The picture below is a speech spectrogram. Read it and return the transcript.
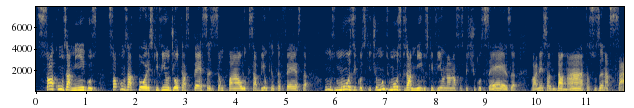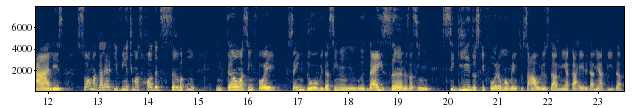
só com os amigos, só com os atores que vinham de outras peças de São Paulo, que sabiam que ia ter festa, uns músicos que tinham muitos músicos amigos que vinham nas nossas festas, César, Vanessa da Mata, Suzana Salles, só uma galera que vinha, tinha umas rodas de samba com então, assim, foi sem dúvida, assim, 10 anos, assim, seguidos que foram momentos áureos da minha carreira e da minha vida.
